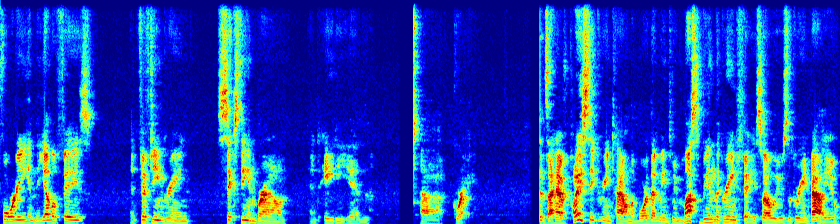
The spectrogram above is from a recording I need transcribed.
40 in the yellow phase, and 50 in green, 60 in brown, and 80 in uh, gray. Since I have placed a green tile on the board, that means we must be in the green phase, so I will use the green value.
